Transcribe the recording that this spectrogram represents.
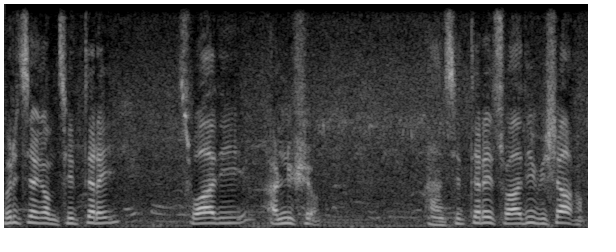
விருச்சகம் சித்திரை சுவாதி அனுஷம். சித்திரை சுவாதி விஷாகம்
